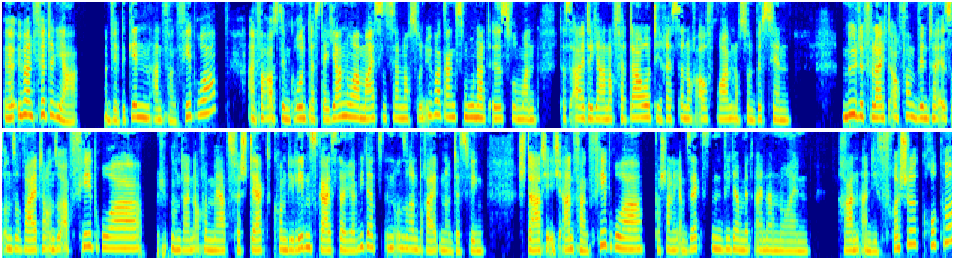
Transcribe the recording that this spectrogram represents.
äh, über ein Vierteljahr. Und wir beginnen Anfang Februar. Einfach aus dem Grund, dass der Januar meistens ja noch so ein Übergangsmonat ist, wo man das alte Jahr noch verdaut, die Reste noch aufräumt, noch so ein bisschen müde vielleicht auch vom Winter ist und so weiter. Und so ab Februar und dann auch im März verstärkt kommen die Lebensgeister ja wieder in unseren Breiten. Und deswegen starte ich Anfang Februar, wahrscheinlich am 6. wieder mit einer neuen Ran an die Frösche Gruppe.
